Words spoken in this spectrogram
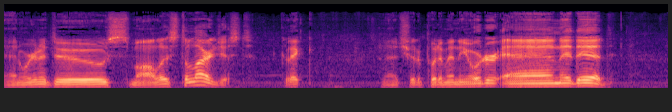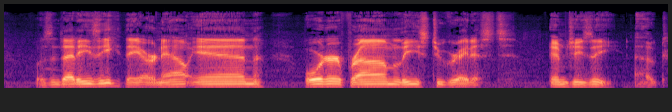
And we're going to do smallest to largest. Click. And that should have put them in the order, and it did. Wasn't that easy? They are now in order from least to greatest. MGZ out.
